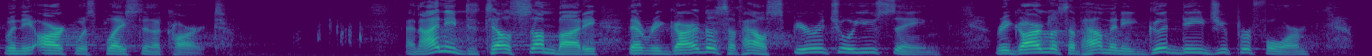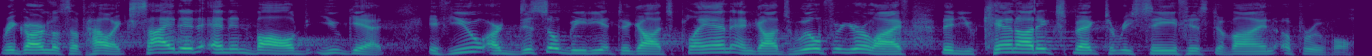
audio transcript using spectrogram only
when the ark was placed in a cart. And I need to tell somebody that regardless of how spiritual you seem, regardless of how many good deeds you perform, regardless of how excited and involved you get, if you are disobedient to God's plan and God's will for your life, then you cannot expect to receive his divine approval.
